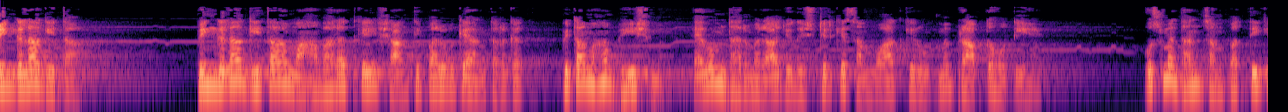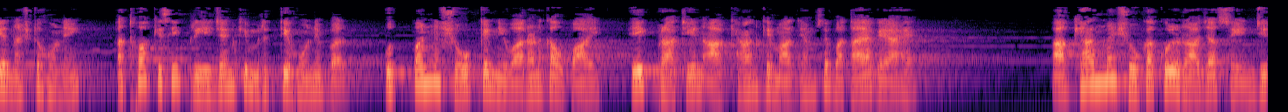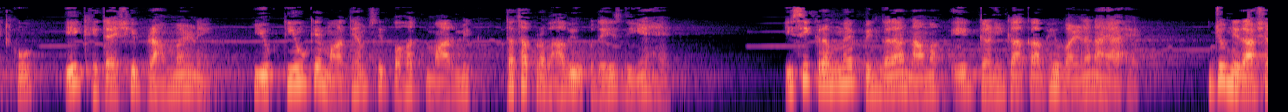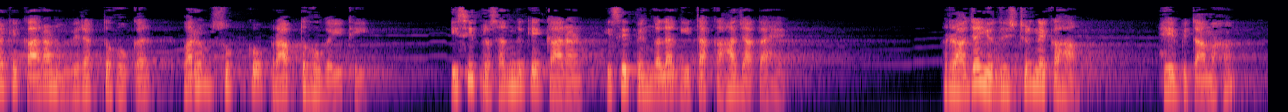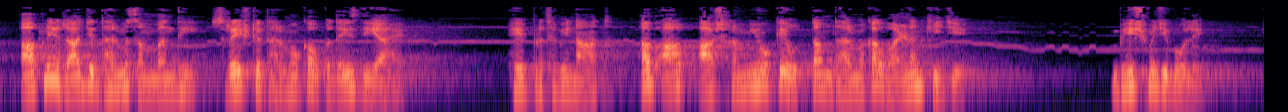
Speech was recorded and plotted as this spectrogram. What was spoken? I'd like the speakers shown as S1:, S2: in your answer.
S1: पिंगला गीता। पिंगला गीता महाभारत के शांति पर्व के अंतर्गत पितामह भीष्म एवं धर्मराज युधिष्ठिर के संवाद के रूप में प्राप्त होती है। उसमें धन संपत्ति के नष्ट होने अथवा किसी प्रियजन की मृत्यु होने पर उत्पन्न शोक के निवारण का उपाय एक प्राचीन आख्यान के माध्यम से बताया गया है। आख्यान में शोकाकुल राजा सेनजित को एक हितैषी ब्राह्मण ने युक्तियों के माध्यम से बहुत मार्मिक तथा प्रभावी उपदेश दिए हैं। इसी क्रम में पिंगला नामक एक गणिका का भी वर्णन आया है, जो निराशा के कारण विरक्त होकर परम सुख को प्राप्त हो गई थी। इसी प्रसंग के कारण इसे पिंगला गीता कहा जाता है। राजा युधिष्ठिर ने कहा, हे पितामह, आपने राज्य धर्म संबंधी श्रेष्ठ धर्मों का उपदेश दिया है। हे पृथ्वीनाथ अब आप आश्रमियों के उत्तम धर्म का वर्णन कीजिए। भीष्म जी बोले,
